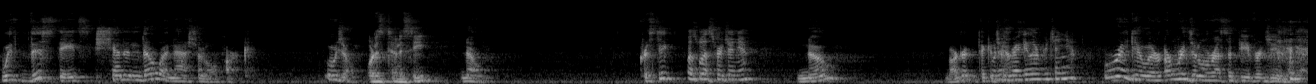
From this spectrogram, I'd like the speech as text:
with this state's Shenandoah National Park. Ujo. What is Tennessee? No. Christy? What's West Virginia? No. Margaret, take a What is chance. regular Virginia? Regular, original recipe Virginia, yes.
